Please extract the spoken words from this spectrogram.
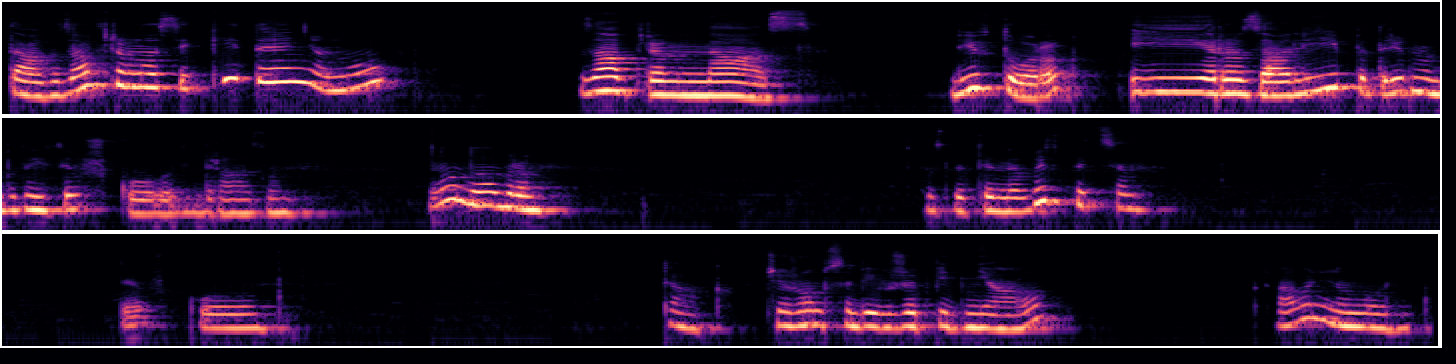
Так, завтра в нас який день? Ну, завтра в нас вівторок, і Розалії потрібно буде йти в школу відразу. Ну, добре. Ось дитина виспиться. Йде в школу. Так, Джером собі вже підняв. Правильно логіку?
